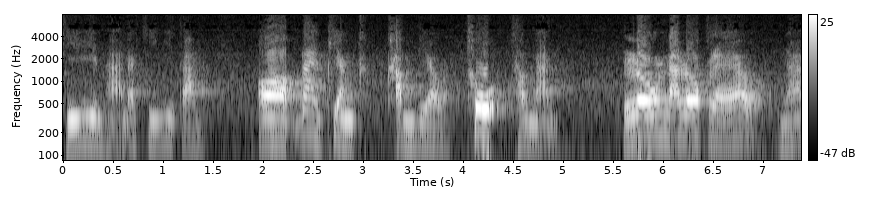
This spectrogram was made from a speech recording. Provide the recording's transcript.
ชีวิมหานชีวิตันออกได้เพียงคำเดียว ทุเท่านั้น ลงนรกแล้วนะ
